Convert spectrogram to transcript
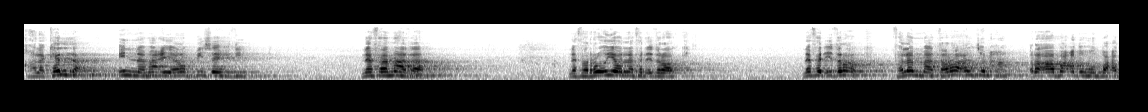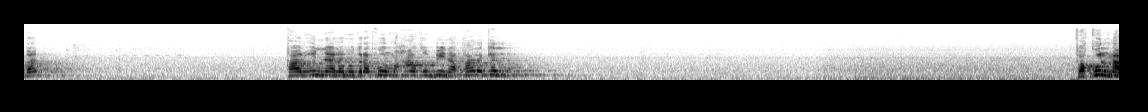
قال كلا إن معي ربي سيهدي نفى ماذا؟ نفى الرؤية ولا نفى الإدراك؟ نفى الإدراك. فلما تراءى الجمعان رأى بعضهم بعضا قالوا إنا لمدركون محاط بنا. قال كلا. فكل ما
